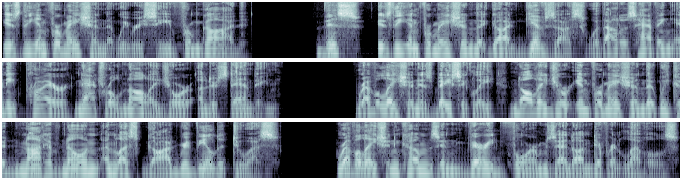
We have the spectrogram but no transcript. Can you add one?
is the information that we receive from God. This is the information that God gives us without us having any prior natural knowledge or understanding. Revelation is basically knowledge or information that we could not have known unless God revealed it to us. Revelation comes in varied forms and on different levels.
